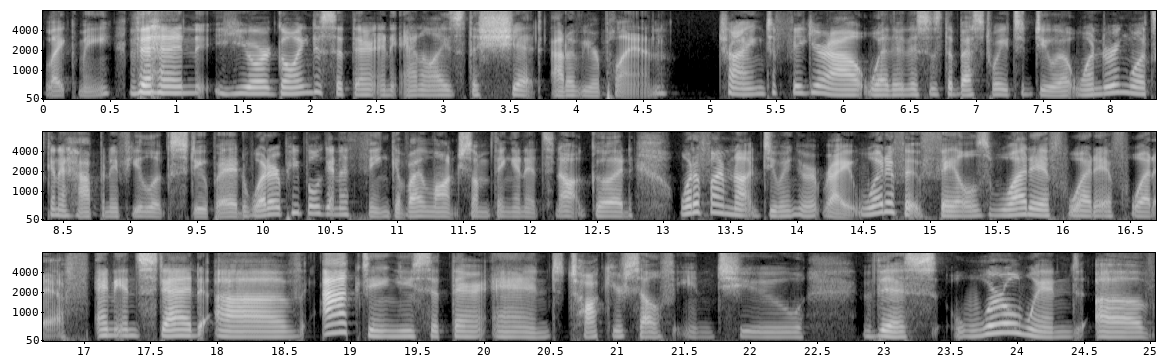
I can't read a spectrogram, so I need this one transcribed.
like me, then you're going to sit there and analyze the shit out of your plan trying to figure out whether this is the best way to do it, wondering what's going to happen if you look stupid. What are people going to think if I launch something and it's not good? What if I'm not doing it right? What if it fails? What if, what if, what if? And instead of acting, you sit there and talk yourself into this whirlwind of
